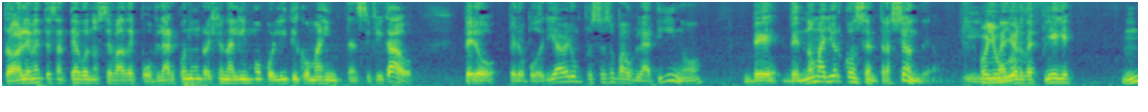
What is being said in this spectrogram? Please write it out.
Probablemente Santiago no se va a despoblar con un regionalismo político más intensificado pero, pero podría haber un proceso paulatino de, de no mayor concentración y mayor despliegue. ¿Mm?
